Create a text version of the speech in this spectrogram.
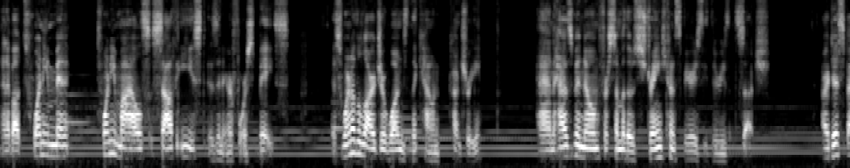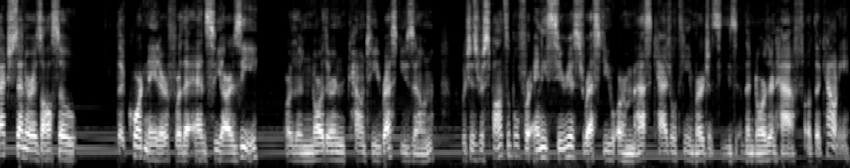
and about 20, mi- 20 miles southeast is an Air Force base. It's one of the larger ones in the count- country and has been known for some of those strange conspiracy theories and such. Our dispatch center is also the coordinator for the NCRZ, or the Northern County Rescue Zone, which is responsible for any serious rescue or mass casualty emergencies in the northern half of the county.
